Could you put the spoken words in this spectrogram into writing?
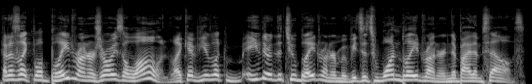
And I was like, well, Blade Runners are always alone. Like like if you look either of the two Blade Runner movies, it's one Blade Runner and they're by themselves.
